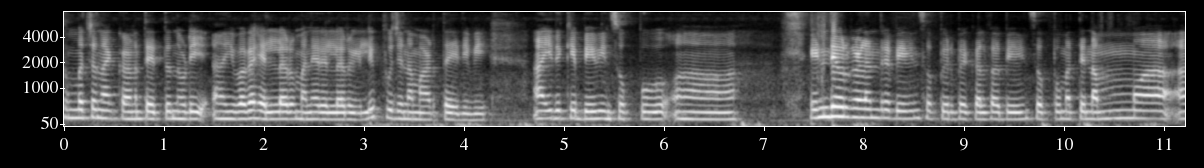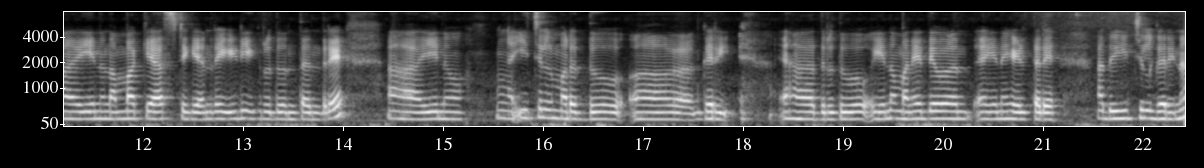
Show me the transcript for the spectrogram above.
ತುಂಬ ಚೆನ್ನಾಗಿ ಕಾಣ್ತಾ ಇತ್ತು ನೋಡಿ. ಇವಾಗ ಎಲ್ಲರೂ ಮನೆಯವರೆಲ್ಲರೂ ಇಲ್ಲಿ ಪೂಜೆನ ಮಾಡ್ತಾ ಇದ್ದೀವಿ ಇದಕ್ಕೆ ಬೇವಿನ ಸೊಪ್ಪು ಹೆಣ್ದೇವ್ರುಗಳಂದರೆ ಬೇವಿನ ಸೊಪ್ಪು ಇರಬೇಕಲ್ವ? ಬೇವಿನ ಸೊಪ್ಪು ಮತ್ತು ನಮ್ಮ ಏನು ನಮ್ಮ ಕ್ಯಾಸ್ಟಿಗೆ ಅಂದರೆ ಇಡೀ ಇರೋದು ಅಂತಂದರೆ ಏನು ಈಚಲ್ ಮರದ್ದು ಗರಿ. ಅದ್ರದ್ದು ಏನೋ ಮನೆ ದೇವ ಏನೋ ಹೇಳ್ತಾರೆ ಅದು ಈಚಲ್ ಗರಿನ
